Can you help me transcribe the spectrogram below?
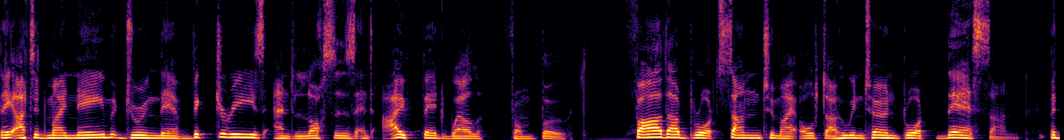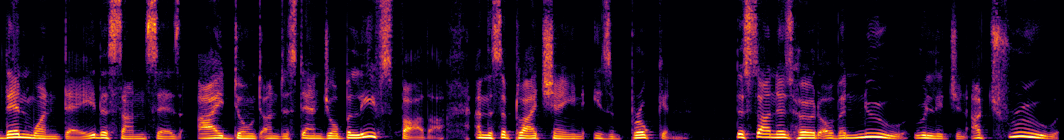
They uttered my name during their victories and losses, and I fed well from both. Father brought son to my altar, who in turn brought their son. But then one day the son says, I don't understand your beliefs, father, and the supply chain is broken. The son has heard of a new religion, a true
